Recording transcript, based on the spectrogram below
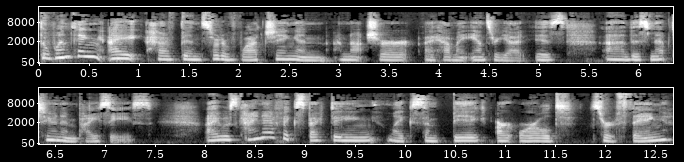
The one thing I have been sort of watching, and I'm not sure I have my answer yet, is uh, this Neptune in Pisces. I was kind of expecting like some big art world sort of thing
